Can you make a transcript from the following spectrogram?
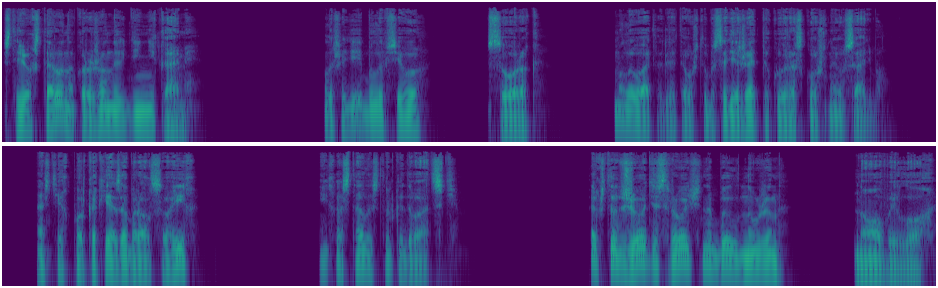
с трех сторон окруженных денниками. Лошадей было всего сорок. Маловато для того, чтобы содержать такую роскошную усадьбу. А с тех пор, как я забрал своих, их осталось только двадцать. Так что Джоди срочно был нужен новый лох.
